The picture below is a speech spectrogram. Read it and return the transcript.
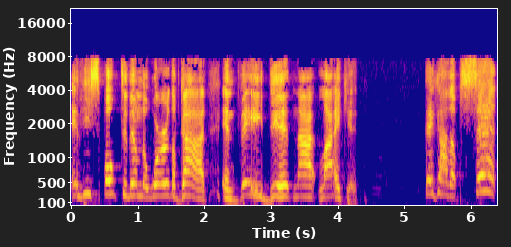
And he spoke to them the word of God, and they did not like it. They got upset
